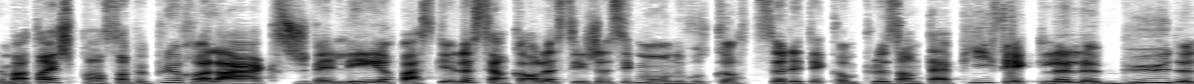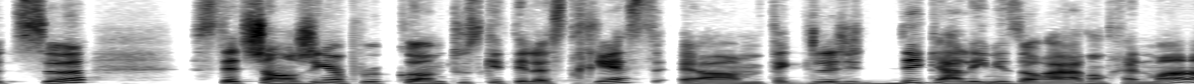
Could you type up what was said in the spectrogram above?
le matin, je prends ça un peu plus relax. Je vais lire parce que là, c'est encore là, c'est je sais que mon niveau de cortisol était comme plus dans le tapis. Fait que là, le but de tout ça, c'était de changer un peu comme tout ce qui était le stress. Euh, fait que là, j'ai décalé mes horaires d'entraînement.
